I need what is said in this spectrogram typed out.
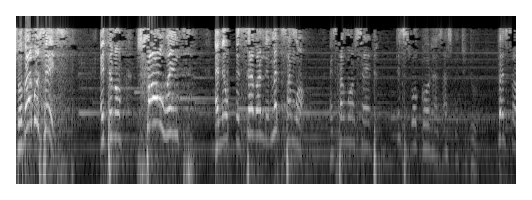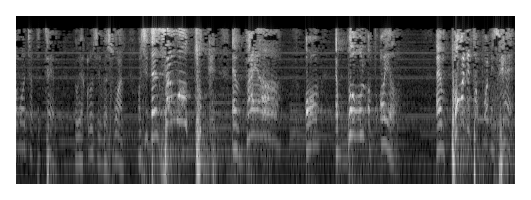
so bible says ɛnti no saul went and then the servant they met samuel and samuel said this is what god has asked me to do. First samuel chapter 10 and we are close in verse 1 or see then samuel took a vial or a bowl of oil and poured it upon his head.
